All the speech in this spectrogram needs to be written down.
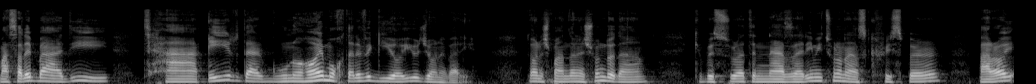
مسئله بعدی تغییر در گونه های مختلف گیاهی و جانوری. دانشمندان نشون دادن که به صورت نظری می‌تونن از کریسپر برای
